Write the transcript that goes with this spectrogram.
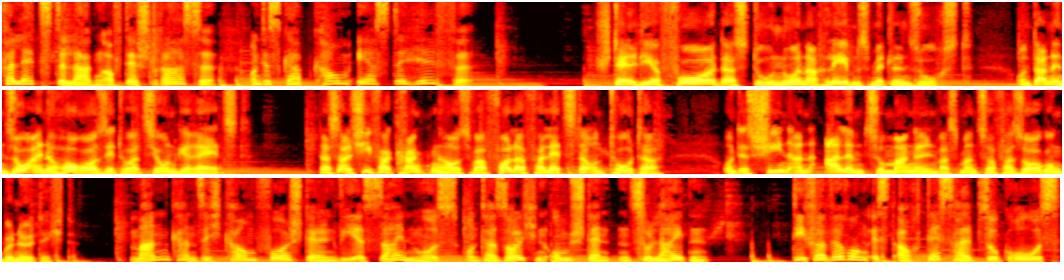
Verletzte lagen auf der Straße und es gab kaum erste Hilfe. Stell dir vor, dass du nur nach Lebensmitteln suchst und dann in so eine Horrorsituation gerätst. Das Al-Shifa Krankenhaus war voller Verletzter und Toter und es schien an allem zu mangeln, was man zur Versorgung benötigt. Man kann sich kaum vorstellen, wie es sein muss, unter solchen Umständen zu leiden. Die Verwirrung ist auch deshalb so groß,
